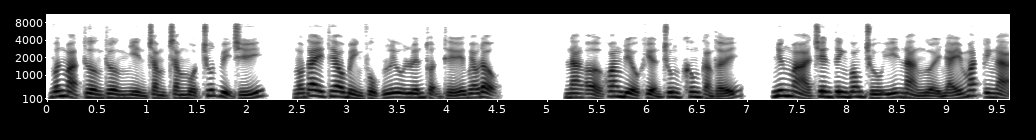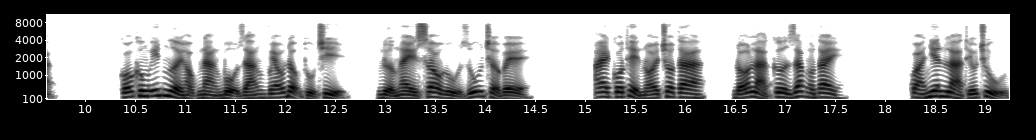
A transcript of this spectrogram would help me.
Vân Mạt thường thường nhìn chằm chằm một chút vị trí, ngón tay theo bình phục lưu luyến thuận thế véo động. Nàng ở khoang điều khiển chung không cảm thấy, nhưng mà trên tinh vong chú ý nàng người nháy mắt kinh ngạc. Có không ít người học nàng bộ dáng véo động thủ chỉ, nửa ngày sau ủ rũ trở về. Ai có thể nói cho ta, đó là cơ giáp ngón tay. Quả nhiên là thiếu chủ,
